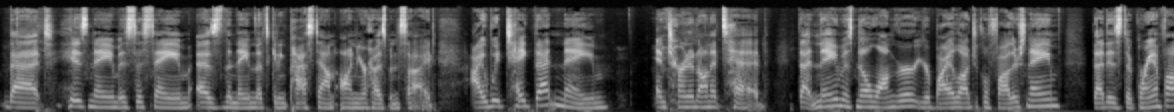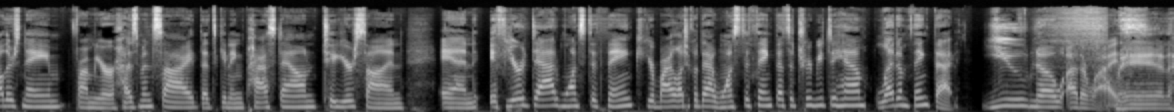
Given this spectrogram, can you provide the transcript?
that his name is the same as the name that's getting passed down on your husband's side? I would take that name and turn it on its head. That name is no longer your biological father's name. That is the grandfather's name from your husband's side that's getting passed down to your son. And if your dad wants to think, your biological dad wants to think that's a tribute to him, let him think that. You know otherwise. Man.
